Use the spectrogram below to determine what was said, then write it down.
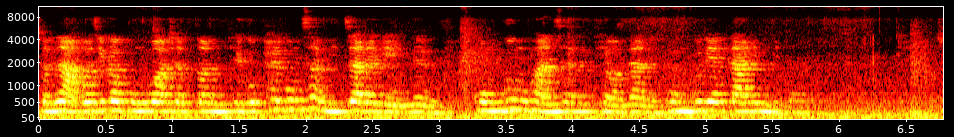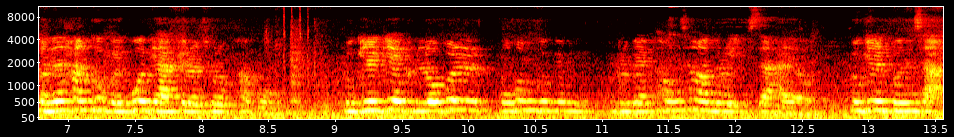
저는 아버지가 공부하셨던 대구 803 밑자락에 있는 공군 관사에서 태어난 공군의 딸입니다. 저는 한국외국어대학교를 졸업하고 독일계 글로벌 보험금융 그룹의 평사원으로 입사하여 독일 본사,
